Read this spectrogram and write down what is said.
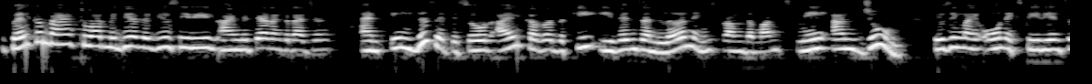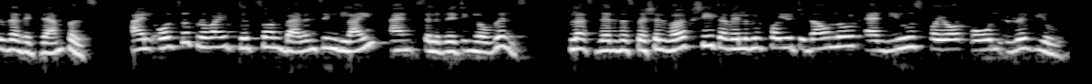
Welcome back to our mid-year review series. I'm Nithya Rangarajan and in this episode I'll cover the key events and learnings from the months May and June using my own experiences as examples. I'll also provide tips on balancing life and celebrating your wins. Plus there is a special worksheet available for you to download and use for your own review.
